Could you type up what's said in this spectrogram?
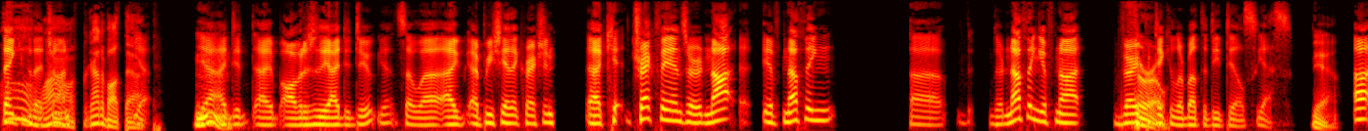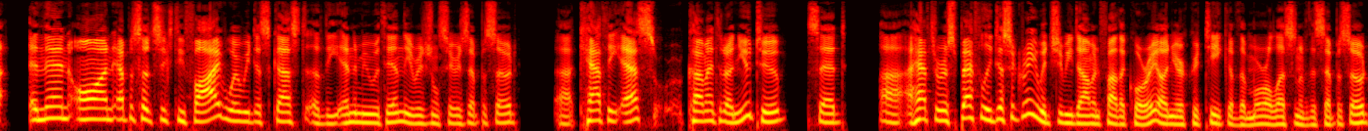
thank you Oh, for that, wow, John. I forgot about that. Yeah. Yeah, Hmm. I did. I obviously I did too. Yeah, so uh, I, I appreciate that correction. Uh, K- Trek fans are not, if nothing, uh, they're nothing if not very Thorough. particular about the details. Yes. Yeah. Uh, and then on episode 65, where we discussed uh, The Enemy Within, the original series episode, uh, Kathy S. commented on YouTube, said, uh, I have to respectfully disagree with Jimmy Dom and Father Cory on your critique of the moral lesson of this episode.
